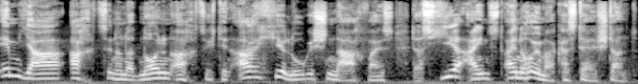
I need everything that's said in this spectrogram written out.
im Jahr 1889 den archäologischen Nachweis, dass hier einst ein Römerkastell stand.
